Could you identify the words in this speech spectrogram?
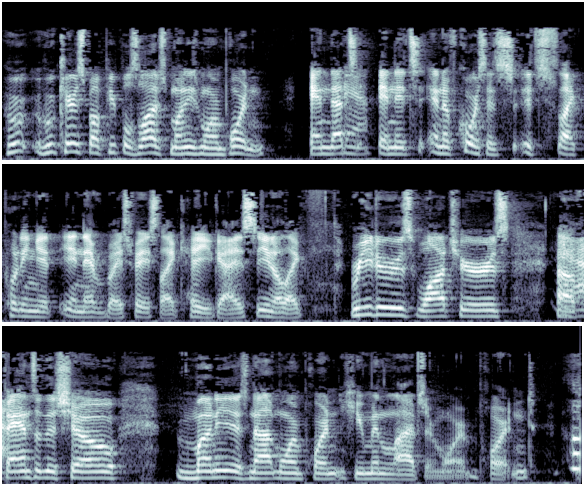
who who cares about people's lives? Money's more important. And that's Yeah. and it's and of course it's it's like putting it in everybody's face like hey you guys you know like readers watchers uh, Yeah. fans of the show money is not more important human lives are more important Yeah,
